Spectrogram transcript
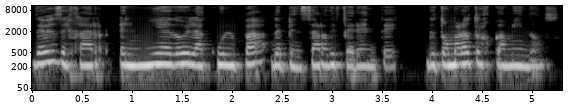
Debes dejar el miedo y la culpa de pensar diferente, de tomar otros caminos.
